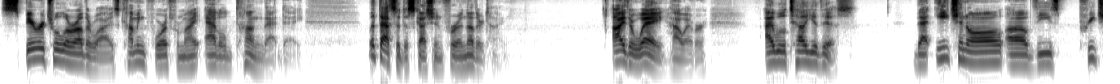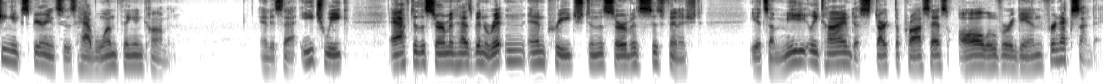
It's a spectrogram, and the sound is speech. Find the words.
spiritual or otherwise, coming forth from my addled tongue that day. But that's a discussion for another time. Either way, however, I will tell you this that each and all of these preaching experiences have one thing in common, and it's that each week after the sermon has been written and preached and the service is finished, it's immediately time to start the process all over again for next Sunday.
